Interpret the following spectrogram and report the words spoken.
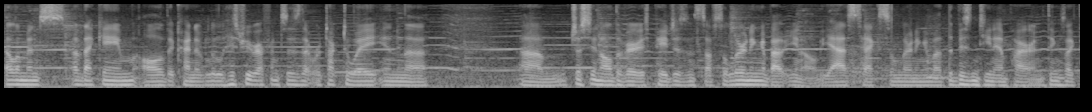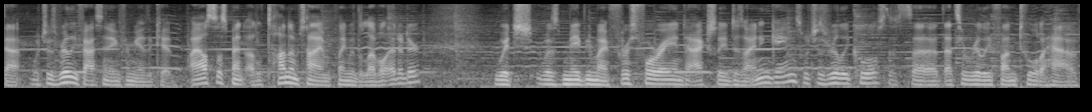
elements of that game, all the kind of little history references that were tucked away in the um, just in all the various pages and stuff. So learning about, you know, the Aztecs and learning about the Byzantine Empire and things like that, which was really fascinating for me as a kid. I also spent a ton of time playing with the level editor, which was maybe my first foray into actually designing games, which is really cool. So that's a, that's a really fun tool to have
